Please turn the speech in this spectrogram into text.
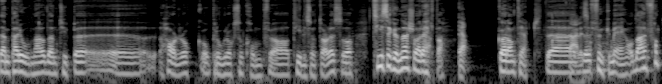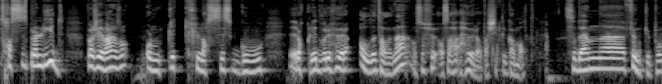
den perioden her og den type uh, hardrock og progrock som kom fra tidlig 70-tallet, så ti sekunder, så er det hekta. Ja. Garantert. Det, det, liksom- funker med en gang. Og det er en fantastisk bra lyd på skiva her. Sånn ordentlig klassisk god rockelyd hvor du hører alle tallene, og så, og så hører du at det er skikkelig gammelt. Så den uh, funker på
